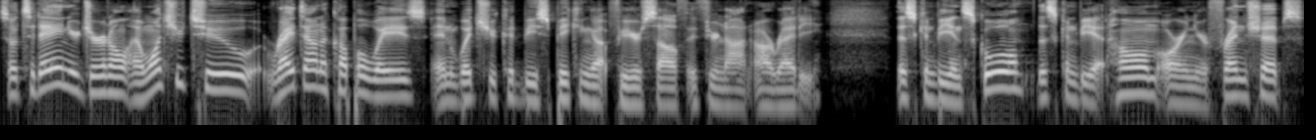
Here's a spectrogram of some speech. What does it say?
So, today in your journal, I want you to write down a couple ways in which you could be speaking up for yourself if you're not already. This can be in school, this can be at home or in your friendships.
